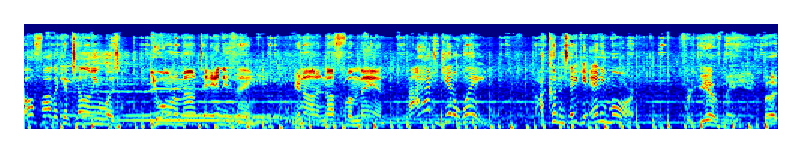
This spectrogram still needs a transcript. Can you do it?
All Father kept telling me was, you won't amount to anything. You're not enough of a man. I had to get away. I couldn't take it anymore. Forgive me, but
